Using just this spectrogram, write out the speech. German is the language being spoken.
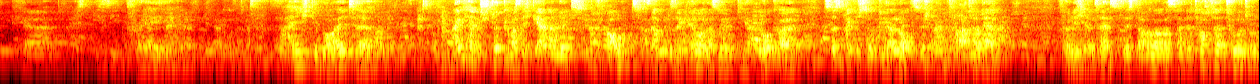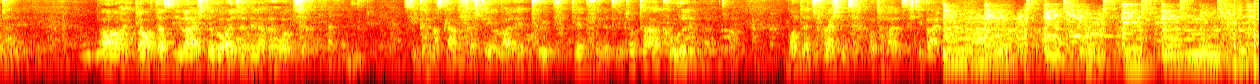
Stück heißt Easy Prey. Leichte Beute. Eigentlich ein Stück, was ich gerne mit einer Frau zusammensinge oder so im Dialog, weil es ist eigentlich so ein Dialog zwischen meinem Vater, der völlig entsetzt ist darüber, was seine Tochter tut und äh, glaubt, dass sie leichte Beute wäre und sie kann das gar nicht verstehen, weil der Typ, den findet sie total cool und entsprechend unterhalten sich die beiden. Música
